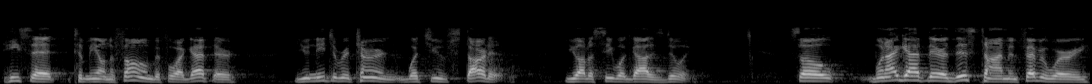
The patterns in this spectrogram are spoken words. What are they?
he said to me on the phone before I got there, you need to return what you've started. You ought to see what God is doing. So when I got there this time in February,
